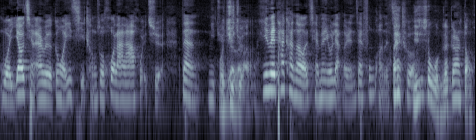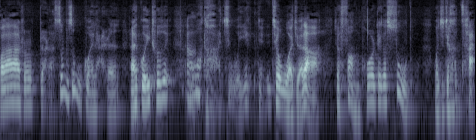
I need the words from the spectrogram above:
我邀请 Eric 跟我一起乘坐货拉拉回去，但你拒我绝拒绝了因为他看到了前面有两个人在疯狂的骑哎车，，你就说我们在边上等货拉拉的时候，边上来嗖嗖过来俩人，然后还过一车队，啊我靠！就我一个，就我觉得啊，就放坡这个速度，我觉得就很菜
